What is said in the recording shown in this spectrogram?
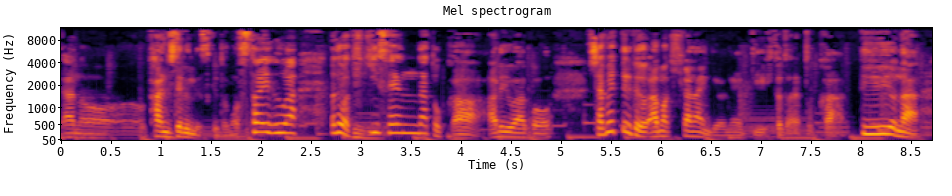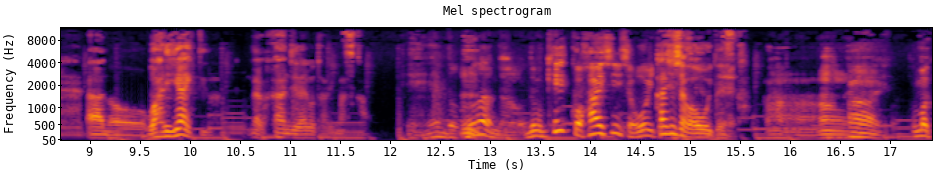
あの、感じてるんですけども、スタイフは、例えば聞き戦だとか、あるいはこう、喋ってるけどあんま聞かないんだよねっていう人だとか、っていうような、あの、割合っていうのは、なんか感じられることありますか？えー、どうなんだろう。でも結構配信者多いと思うん配信者は多いですか？はい。まあ、聞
